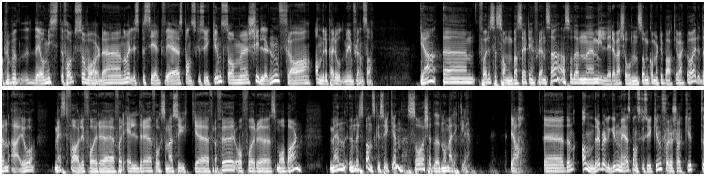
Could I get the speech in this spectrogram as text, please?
Apropos det å miste folk, så var det noe veldig spesielt ved spanskesyken som skiller den fra andre perioder med influensa. Ja, eh, for sesongbasert influensa, altså den mildere versjonen som kommer tilbake hvert år, den er jo mest farlig for, eh, for eldre, folk som er syke fra før, og for eh, små barn. Men under spanskesyken så skjedde det noe merkelig. Ja, Eh, den andre bølgen med spanskesyken forårsaket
